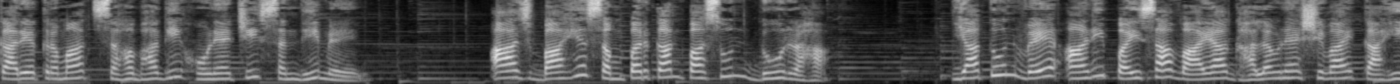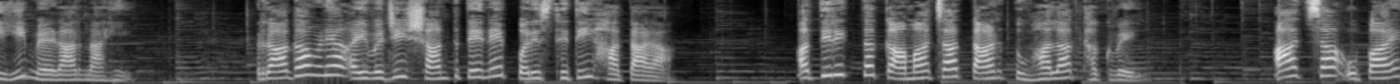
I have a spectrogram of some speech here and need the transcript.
कार्यक्रमात सहभागी होण्याची संधी मिळेल. आज बाह्य संपर्कांपासून दूर राहा. यातून वेळ आणि पैसा वाया घालवण्याशिवाय काहीही मिळणार नाही. रागावण्याऐवजी शांततेने परिस्थिती हाताळा. अतिरिक्त कामाचा ताण तुम्हाला थकवेल. आजचा उपाय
